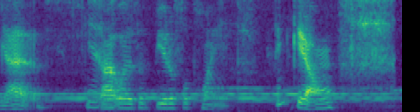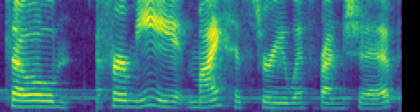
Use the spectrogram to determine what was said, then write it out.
yes, Yeah. that was a beautiful point. Thank you. So, for me, my history with friendship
